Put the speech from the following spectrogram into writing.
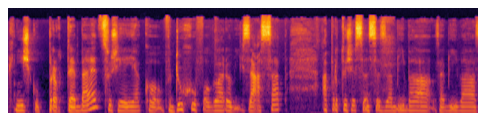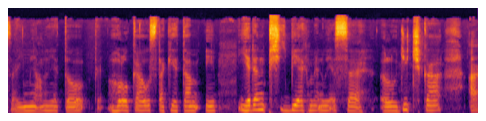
knížku pro tebe, což je jako v duchu Foglarových zásad. A protože jsem se zabývala, zabývala, zajímá mě to holokaust, tak je tam i jeden příběh, jmenuje se Lodička a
